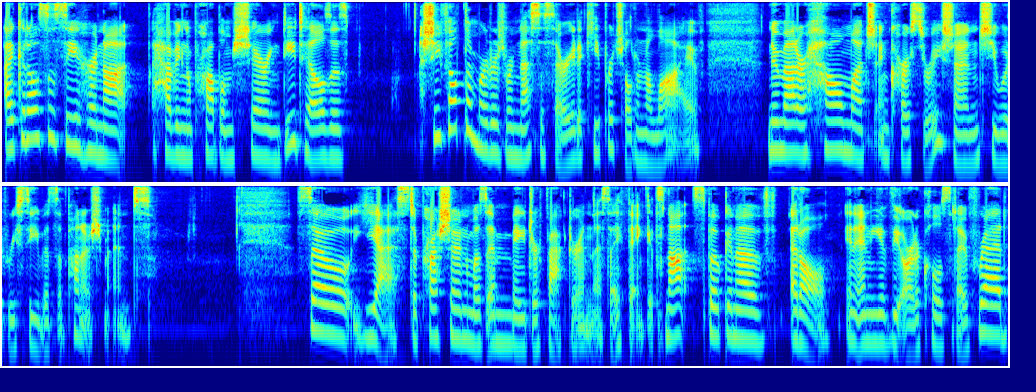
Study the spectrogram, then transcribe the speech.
I could also see her not having a problem sharing details as she felt the murders were necessary to keep her children alive, no matter how much incarceration she would receive as a punishment. So, yes, depression was a major factor in this, I think. It's not spoken of at all in any of the articles that I've read,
